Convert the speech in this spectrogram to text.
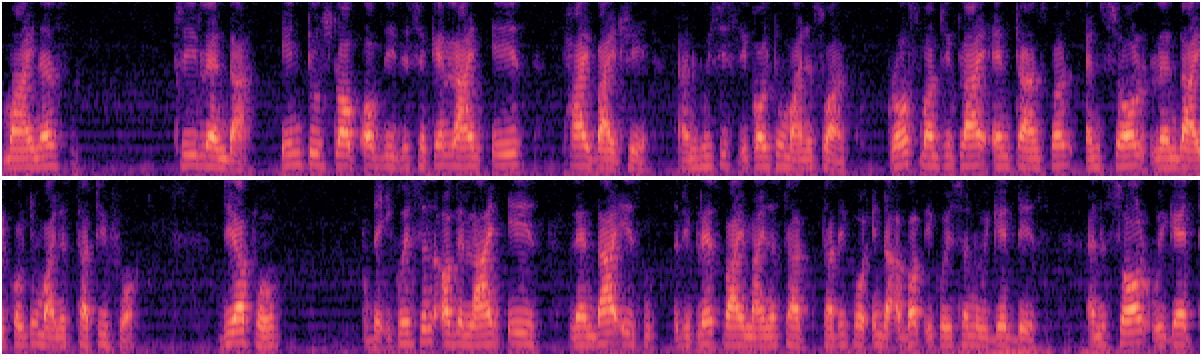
minus 3 lambda into slope of the, the second line is pi by 3 and which is equal to minus 1 cross multiply and transfer and solve lambda equal to minus 34 therefore the equation of the line is lambda is replaced by minus 34 in the above equation we get this. And solve we get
